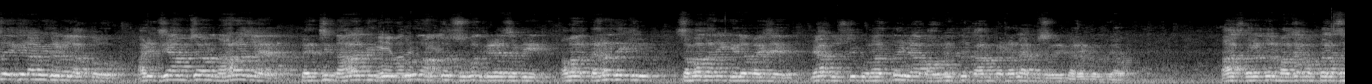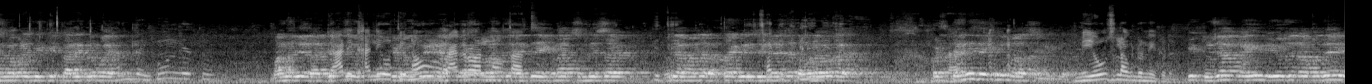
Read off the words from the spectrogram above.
देखील आम्ही देणं लागतो. आणि जे आमच्यावर नाराज आहेत त्यांची नाराजी दूर करून आमच्यासोबत घेण्यासाठी आम्हाला त्यांना देखील समाधानी केलं पाहिजे. या दृष्टिकोनातनं या भावनेतनं काम करणारे आम्ही सगळे कार्यकर्ते आहोत. आज खरं तर माझ्या मतदारसंघामध्ये देखील कार्यक्रम आहेत. माननीय राज्याचे गाडी खाली होती ना, रागरवाल नव्हता. एकनाथ शिंदे साहेब उद्या माझ्या रत्नागिरी जिल्ह्याच्या दौऱ्यावर आहेत. पण त्यांनी देखील मला सांगितलं मी येऊच लागलो ना इकडं. की तुझ्या काही नियोजनामध्ये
